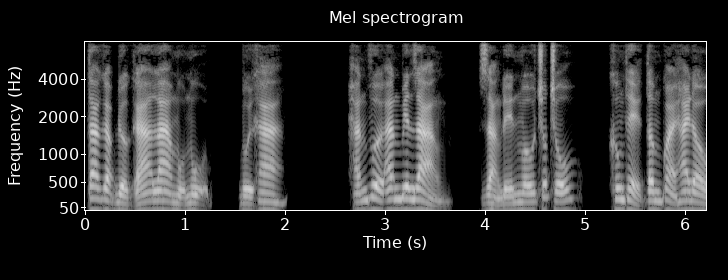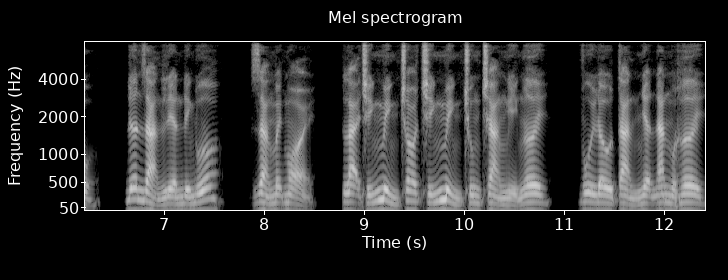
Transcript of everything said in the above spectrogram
ta gặp được A La mụ mụ, bùi kha. Hắn vừa ăn biên giảng, giảng đến mấu chốt chỗ, không thể tâm quải hai đầu, đơn giản liền đình đũa, giảng mệt mỏi, lại chính mình cho chính mình trung tràng nghỉ ngơi, vùi đầu tàn nhận ăn một hơi.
